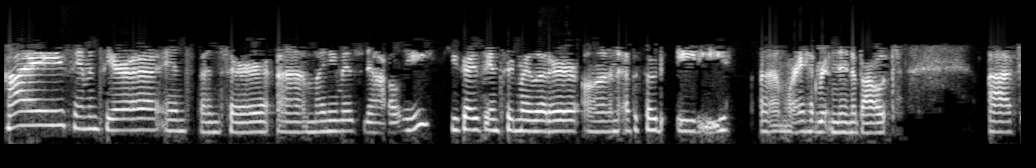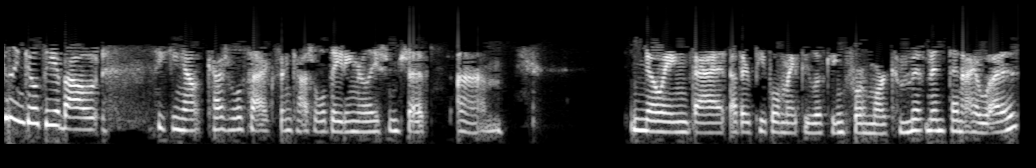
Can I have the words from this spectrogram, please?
Hi, Sam and Sierra and Spencer. Um, my name is Natalie. You guys answered my letter on episode 80, um, where I had written in about uh, feeling guilty about seeking out casual sex and casual dating relationships, um, knowing that other people might be looking for more commitment than I was.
